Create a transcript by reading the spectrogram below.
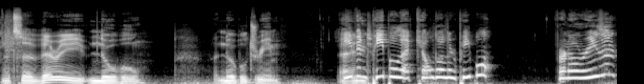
That's a very noble, a noble dream. Even And people that killed other people for no reason.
